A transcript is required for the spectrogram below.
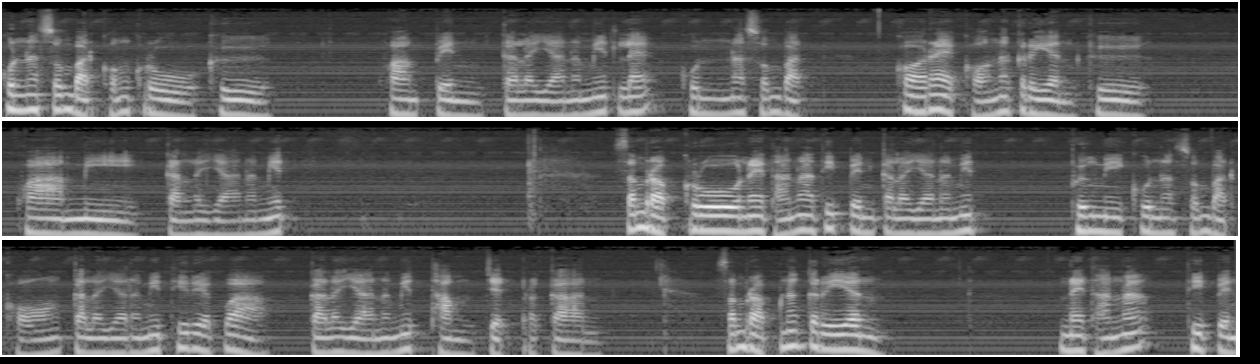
คุณสมบัติของครูคือ ความเป็นกาลยาณมิตรและ คุณสมบัติ ข้อแรกของนักเรียนคือ ความมีกัลยาณมิตรสำหรับครูในฐานะที่เป็นกัลยาณมิตร พึงมีคุณสมบัติของกัลยาณมิตรที่เรียกว่ากัลยาณมิตรธรรมเจ็ดประการสำหรับนักเรียน ในฐานะที่เป็น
